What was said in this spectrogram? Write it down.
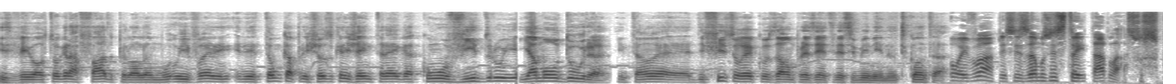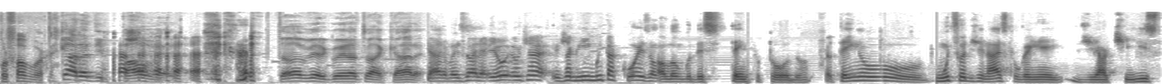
e veio autografado pelo Alan Moore. O Ivan ele, ele é tão caprichoso que ele já entrega com o vidro e, e a moldura. Então é difícil recusar um presente desse menino, vou te contar. Ô, Ivan, precisamos estreitar laços, por favor. Cara de pau, velho. Toma vergonha na tua cara. Cara, mas olha, eu, eu, já, eu já ganhei muita coisa ao longo desse tempo todo. Eu tenho muitos originais que eu ganhei de artistas,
